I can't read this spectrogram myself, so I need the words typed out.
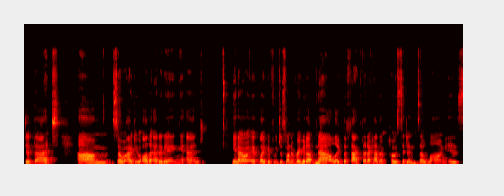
did that. Um, so I do all the editing, and you know, it, like if we just want to bring it up now, like the fact that I haven't posted in so long is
